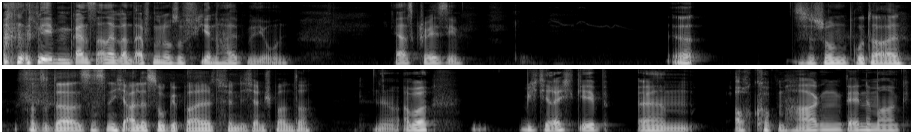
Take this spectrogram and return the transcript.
leben im ganzen anderen Land einfach nur noch so 4,5 Millionen. Ja, ist crazy. Ja. Das ist schon brutal. Also da ist es nicht alles so geballt, finde ich entspannter. Ja, aber wie ich dir recht gebe, ähm, auch Kopenhagen, Dänemark,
